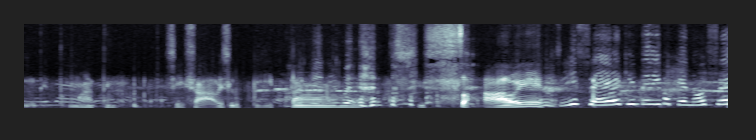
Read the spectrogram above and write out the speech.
De tomate. Sí sabes, Lupita. Sí sabes. Sí sé. ¿Quién te dijo que no sé?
